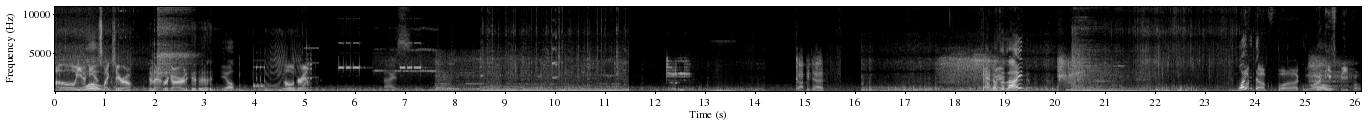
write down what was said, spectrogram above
Oh, yeah, he is like Zero in that regard. Yup. Hologram. Nice. Copy that. End of the line? Why what did the that? fuck? Who Whoa. are these people?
